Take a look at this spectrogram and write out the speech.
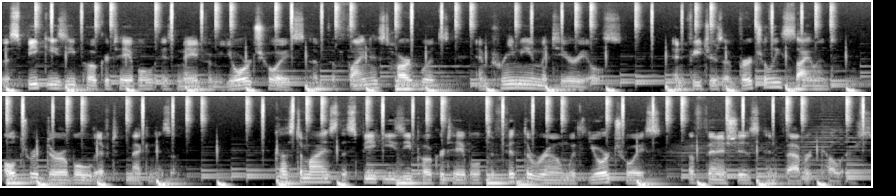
The Speakeasy poker table is made from your choice of the finest hardwoods and premium materials and features a virtually silent, ultra durable lift mechanism. Customize the Speakeasy poker table to fit the room with your choice of finishes and fabric colors.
